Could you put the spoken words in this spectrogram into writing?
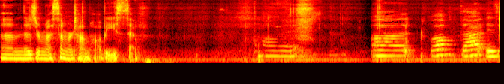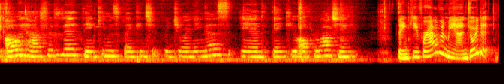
Um, those are my summertime hobbies. So, All right. Uh, well, that is all we have for today. Thank you, Ms. Blankenship, for joining us, and thank you all for watching. Thank you for having me. I enjoyed it.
